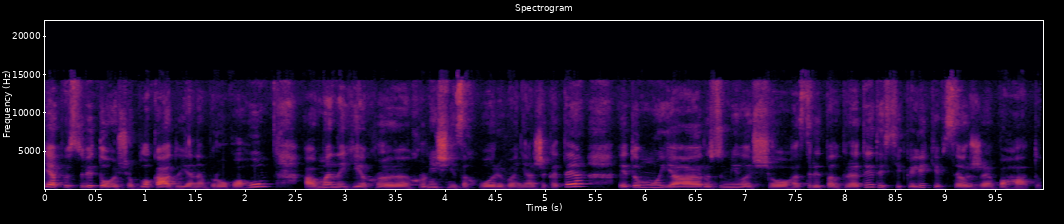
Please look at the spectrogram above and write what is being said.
Я просто від того, що блокаду я наберу вагу, а в мене є хронічні захворювання ЖКТ, і тому я розуміла, що гастрит, панкреатит і стільки ліків це вже багато.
